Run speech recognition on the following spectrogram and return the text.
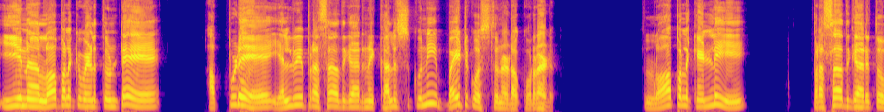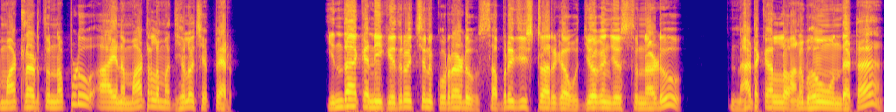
ఈయన లోపలికి వెళుతుంటే అప్పుడే ఎల్వి ప్రసాద్ గారిని కలుసుకుని బయటకు వస్తున్నాడు ఆ కుర్రాడు. లోపలికెళ్ళి ప్రసాద్ గారితో మాట్లాడుతున్నప్పుడు ఆయన మాటల మధ్యలో చెప్పారు ఇందాక నీకెదురొచ్చిన కుర్రాడు సబ్ రిజిస్ట్రార్గా ఉద్యోగం చేస్తున్నాడు నాటకాల్లో అనుభవం ఉందట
